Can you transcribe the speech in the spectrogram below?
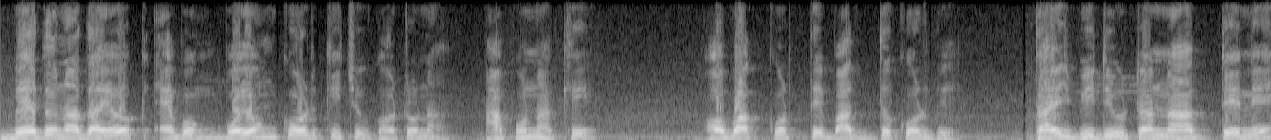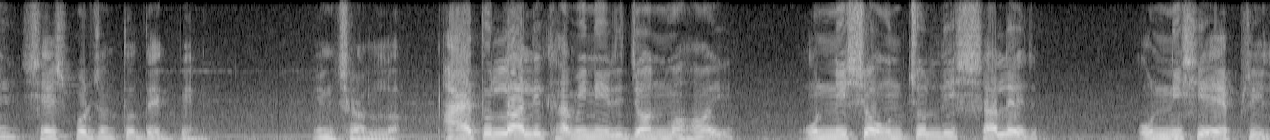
বেদনাদায়ক এবং ভয়ঙ্কর কিছু ঘটনা আপনাকে অবাক করতে বাধ্য করবে। তাই ভিডিওটা না টেনে শেষ পর্যন্ত দেখবেন ইনশাল্লাহ আয়াতুল্লাহ আলী খামিনির জন্ম হয় উনিশশো উনচল্লিশ সালের উনিশে এপ্রিল,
